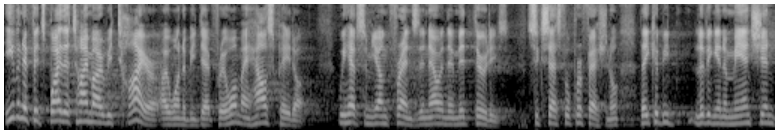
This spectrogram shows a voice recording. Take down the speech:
even if it's by the time I retire, I want to be debt free, I want my house paid off. We have some young friends, they're now in their mid 30s successful professional. They could be living in a mansion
